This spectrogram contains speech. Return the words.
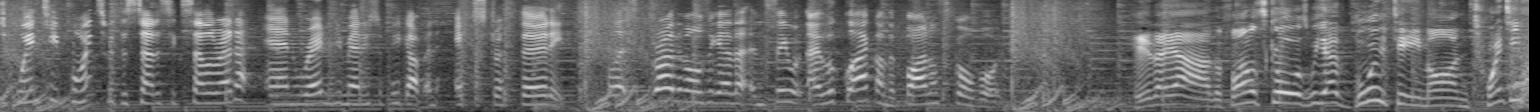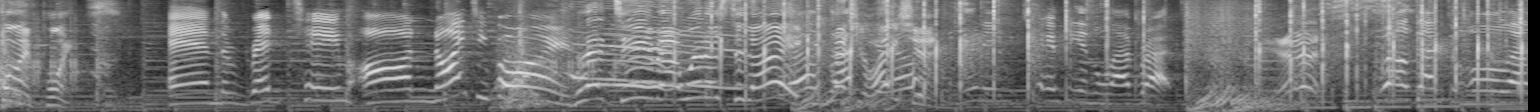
20 points with the status accelerator, and red, you managed to pick up an extra 30. Well, let's throw them all together and see what they look like on the final scoreboard. Here they are. The final scores. We have blue team on 25 points. And the red team on 90 points. Red team, our winners today. Well Congratulations. girls. Winning champion lab rats. Yes. Well done to all our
